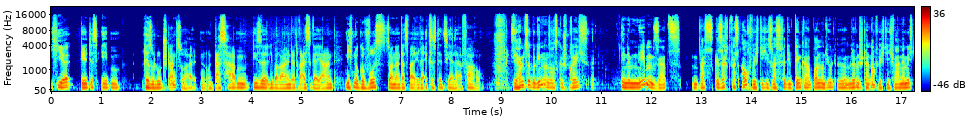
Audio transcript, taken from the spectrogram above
hier gilt es eben resolut standzuhalten. Und das haben diese Liberalen der 30er Jahren nicht nur gewusst, sondern das war ihre existenzielle Erfahrung. Sie haben zu Beginn unseres Gesprächs in einem Nebensatz was gesagt, was auch wichtig ist, was für die Denker Bonn und äh, Löwenstein auch wichtig war, nämlich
